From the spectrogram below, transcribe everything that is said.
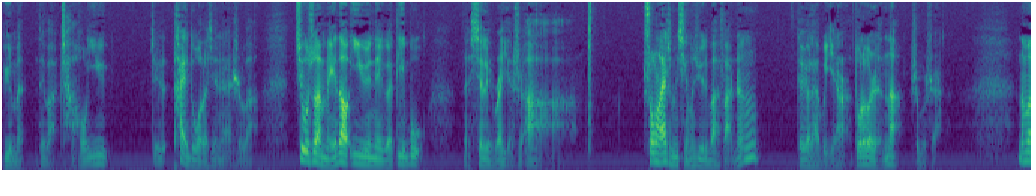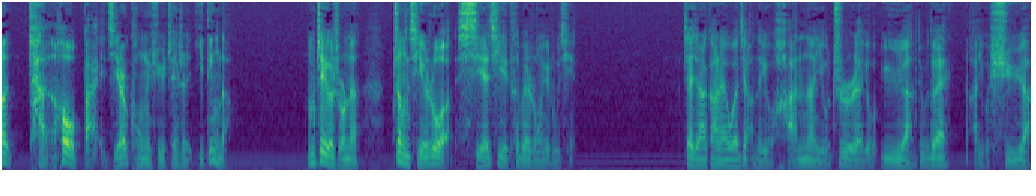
郁闷，对吧？产后抑郁，这个太多了，现在是吧？就算没到抑郁那个地步，那心里边也是啊，说不来什么情绪，对吧？反正跟原来不一样，多了个人呢，是不是？那么产后百节空虚，这是一定的。那么这个时候呢，正气弱，邪气特别容易入侵。再加上刚才我讲的有寒呢，有滞啊，有瘀啊，对不对？啊，有虚啊，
